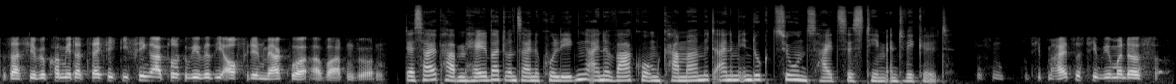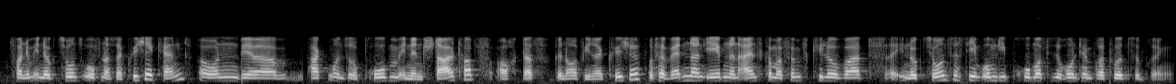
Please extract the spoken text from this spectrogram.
Das heißt, wir bekommen hier tatsächlich die Fingerabdrücke, wie wir sie auch für den Merkur erwarten würden. Deshalb haben Helbert und seine Kollegen eine Vakuumkammer mit einem Induktionsheizsystem entwickelt. Das ist im Prinzip ein Heizsystem, wie man das von dem Induktionsofen aus der Küche kennt. Und wir packen unsere Proben in den Stahltopf, auch das genau wie in der Küche, und verwenden dann eben ein 1,5 Kilowatt Induktionssystem, um die Proben auf diese hohen Temperaturen zu bringen.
